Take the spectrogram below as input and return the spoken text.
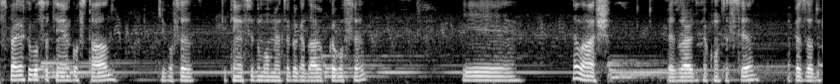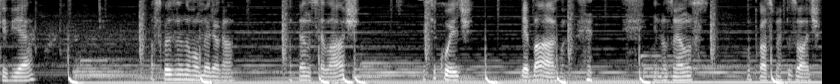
Espero que você tenha gostado, que você que tenha sido um momento agradável para você. E relaxa. Apesar do que acontecer, apesar do que vier, as coisas ainda vão melhorar. Apenas relaxe e se cuide. Beba água. e nos vemos no próximo episódio.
